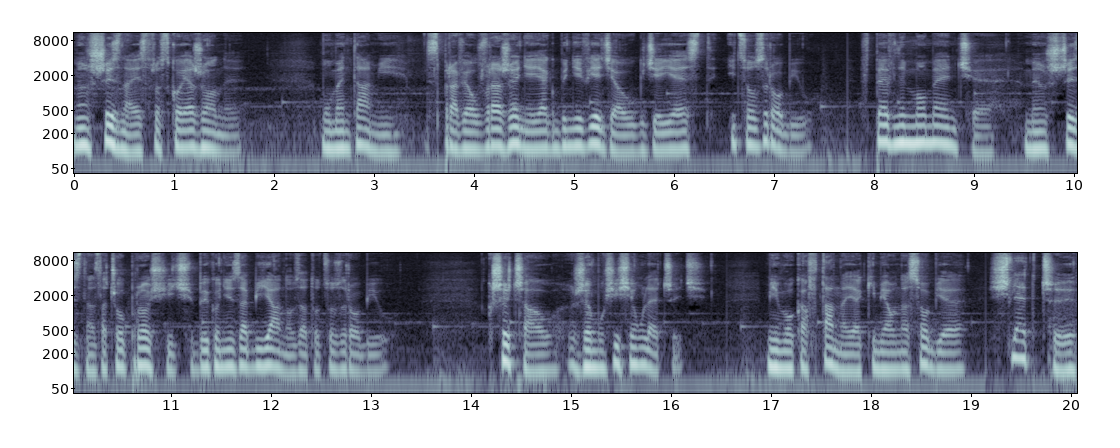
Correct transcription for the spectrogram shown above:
Mężczyzna jest rozkojarzony. Momentami sprawiał wrażenie, jakby nie wiedział, gdzie jest i co zrobił. W pewnym momencie mężczyzna zaczął prosić, by go nie zabijano za to, co zrobił. Krzyczał, że musi się leczyć. Mimo kaftana, jaki miał na sobie, śledczy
